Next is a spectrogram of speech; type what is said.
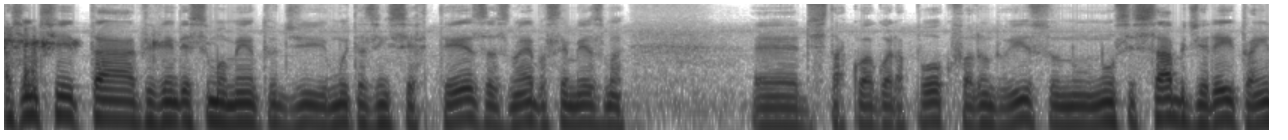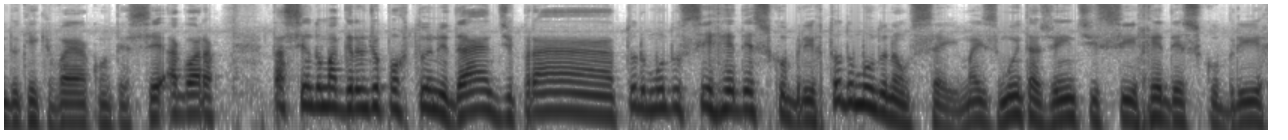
A gente está vivendo esse momento de muitas incertezas, não é? Você mesma é, destacou agora há pouco falando isso, não, não, se sabe direito ainda o que, que vai acontecer. Agora, está sendo uma grande oportunidade para todo mundo se redescobrir. Todo mundo não sei, mas muita gente se redescobrir,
